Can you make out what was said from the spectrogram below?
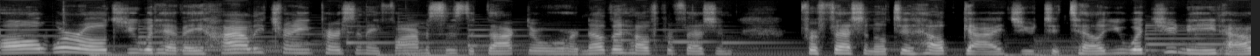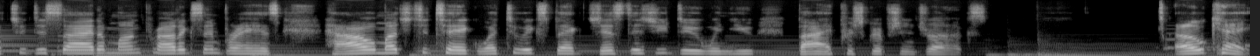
all worlds, you would have a highly trained person, a pharmacist, a doctor, or another health profession professional to help guide you to tell you what you need, how to decide among products and brands, how much to take, what to expect, just as you do when you buy prescription drugs. Okay,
